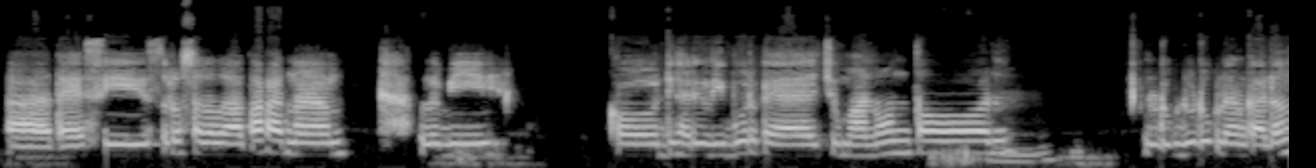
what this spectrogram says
eh, tesis, terus rata-rata karena lebih kalau di hari libur kayak cuma nonton, hmm. duduk-duduk dan kadang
